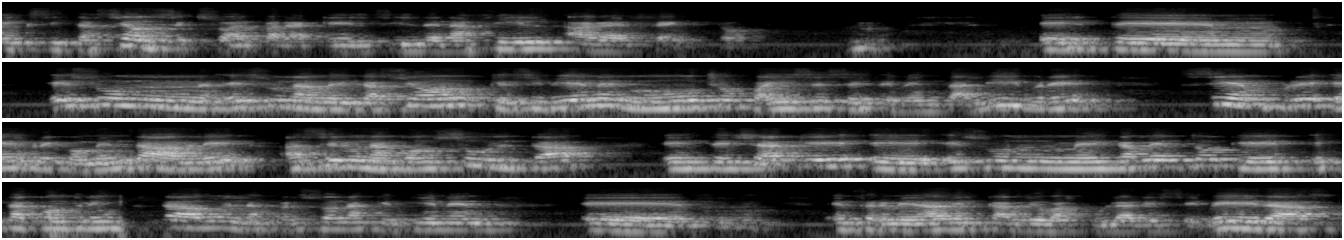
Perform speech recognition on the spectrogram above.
excitación sexual para que el sildenafil haga efecto. Este, es, un, es una medicación que si bien en muchos países es de venta libre, siempre es recomendable hacer una consulta este, ya que eh, es un medicamento que está contraindicado en las personas que tienen eh, enfermedades cardiovasculares severas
